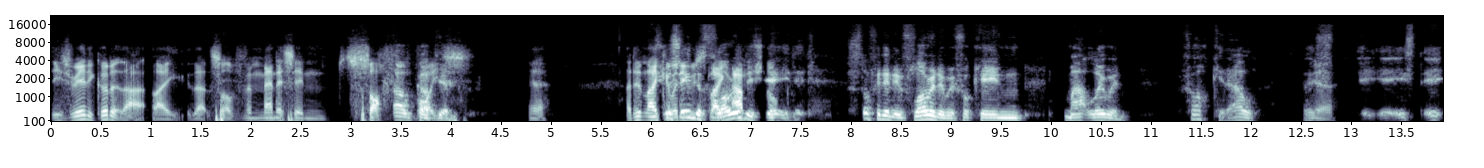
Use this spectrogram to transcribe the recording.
He's really good at that, like that sort of menacing, soft Oh, God, voice. Yeah. I didn't like it when he was the like Florida shit he did. Stuff he did in Florida with fucking Matt Lewin. Fucking hell. It's, Yeah. it, it's, it,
